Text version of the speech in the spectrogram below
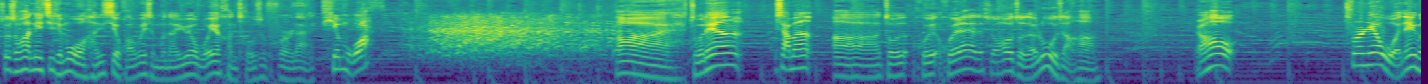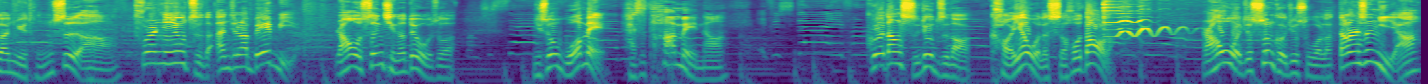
说实话，那期节目我很喜欢，为什么呢？因为我也很仇视富二代贴膜。哎，昨天下班啊、走回回来的时候走在路上哈，然后突然间我那个女同事啊，突然间又指着 Angelababy，然后深情的对我说：“你说我美还是她美呢？”哥当时就知道考验我的时候到了，然后我就顺口就说了：“当然是你啊！”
